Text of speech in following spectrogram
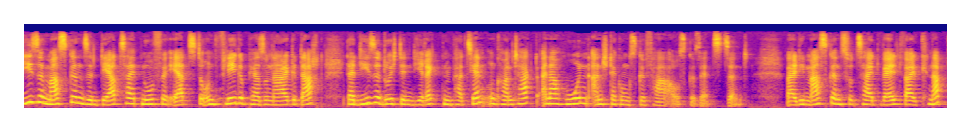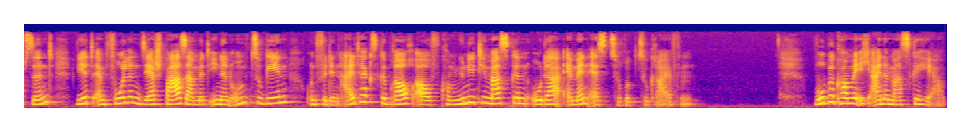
Diese Masken sind derzeit nur für Ärzte und Pflegepersonal gedacht, da diese durch den direkten Patientenkontakt einer hohen Ansteckungsgefahr ausgesetzt sind. Weil die Masken zurzeit weltweit knapp sind, wird empfohlen, sehr sparsam mit ihnen umzugehen und für den Alltagsgebrauch auf Community-Masken oder MNS zurückzugreifen. Wo bekomme ich eine Maske her?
